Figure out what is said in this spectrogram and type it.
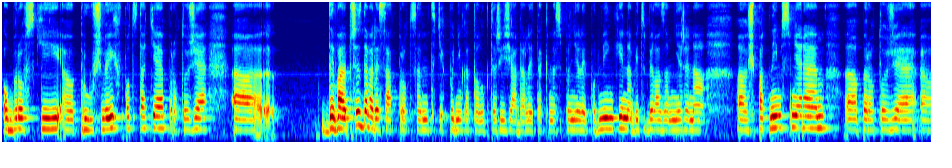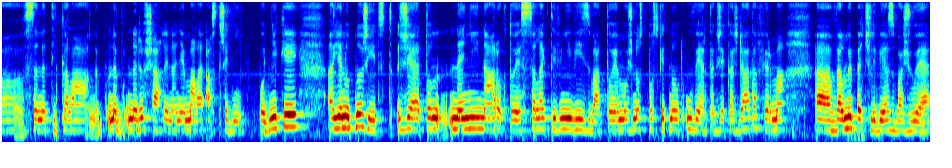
obrovský uh, průšvih v podstatě, protože Deva, přes 90 těch podnikatelů, kteří žádali, tak nesplnili podmínky. Navíc byla zaměřena špatným směrem, protože se netýkala, nebo nedošáhly na ně malé a střední podniky. Je nutno říct, že to není nárok, to je selektivní výzva, to je možnost poskytnout úvěr, takže každá ta firma eh, velmi pečlivě zvažuje,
